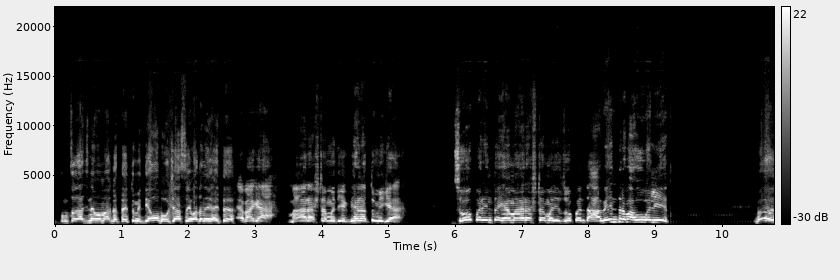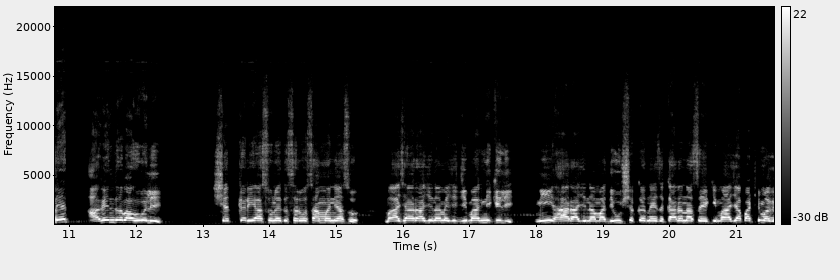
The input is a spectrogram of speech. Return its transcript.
तुमचा राजीनामा मागत आहे. तुम्ही देवा भाऊच्या आशीर्वादाने घ्यायचं हे बघा महाराष्ट्रामध्ये एक ध्यानात तुम्ही घ्या. जोपर्यंत ह्या महाराष्ट्रामध्ये जोपर्यंत आवेंद्र बाहुबली आहेत कोण आहेत आवेंद्र बाहुबली. शेतकरी असू नाही तर सर्वसामान्य असो. माझ्या राजीनाम्याची जी मागणी केली मी हा राजीनामा देऊ शकत नाही. कारण असं आहे की माझ्या पाठीमाग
